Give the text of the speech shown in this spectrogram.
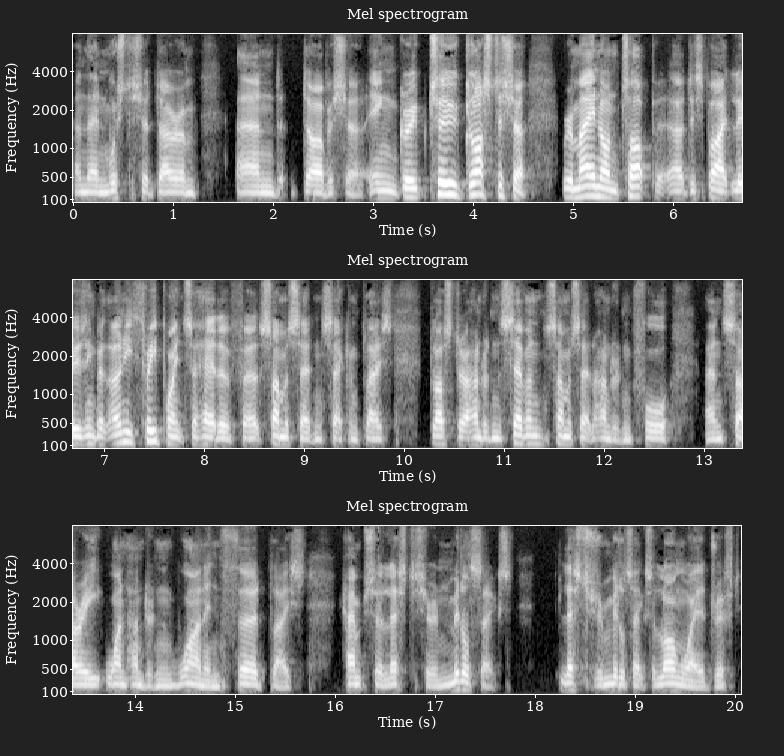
and then Worcestershire, Durham, and Derbyshire. In Group Two, Gloucestershire remain on top uh, despite losing, but only three points ahead of uh, Somerset in second place. Gloucester 107, Somerset 104, and Surrey 101 in third place. Hampshire, Leicestershire, and Middlesex Leicestershire and Middlesex a long way adrift.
